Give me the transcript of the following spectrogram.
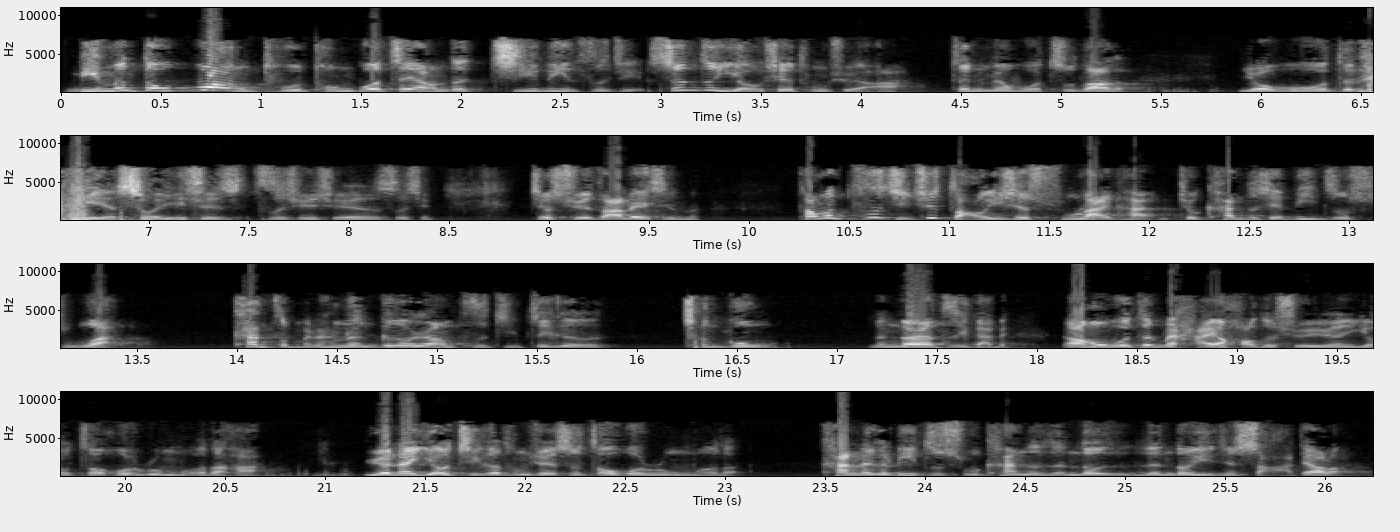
你们都妄图通过这样的激励自己，甚至有些同学啊，这里面我知道的，有我这边也说一些咨询学员的事情，就学渣类型的，他们自己去找一些书来看，就看这些励志书啊，看怎么样能够让自己这个成功，能够让自己改变。然后我这里面还有好多学员有走火入魔的哈，原来有几个同学是走火入魔的，看那个励志书看的人都人都已经傻掉了，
